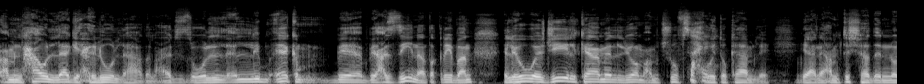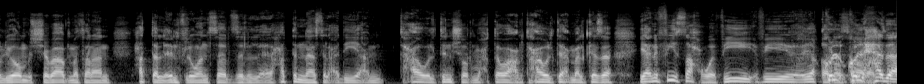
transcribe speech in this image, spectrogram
عم نحاول نلاقي حلول لهذا العجز. واللي هيك بيعزينا تقريبا اللي هو جيل كامل اليوم عم تشوف صحوته كاملة. يعني عم تشهد إنه اليوم الشباب مثلا حتى الإنفلونسرز حتى الناس العادية عم تحاول تنشر محتوى عم تحاول تعمل كذا. يعني في صحوة في في يقظة كل كل حدا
